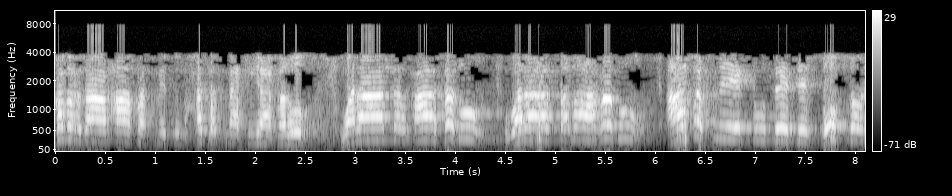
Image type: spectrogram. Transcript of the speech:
خبردار آپس میں تم حسد نہ کیا کرو. ولا تحاسدو ولا تباغدو آپس میں ایک دوسرے سے دوست اور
